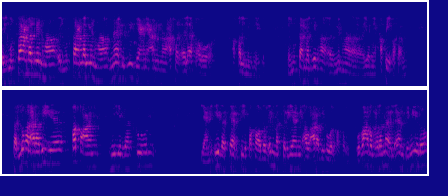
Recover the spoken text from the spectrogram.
المستعمل منها المستعمل منها ما بيزيد يعني عن 10000 أو أقل من هيك. المستعمل منها منها يعني حقيقة. فاللغة العربية قطعا هي بدها تكون يعني إذا كان في تفاضل إما سرياني أو عربي هو الأصل. وبعض العلماء الآن بيميلوا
